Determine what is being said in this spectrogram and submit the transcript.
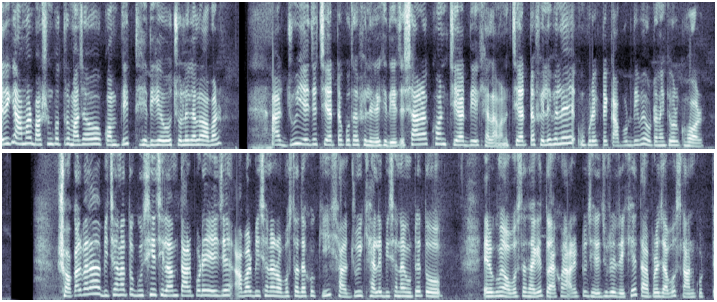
এদিকে আমার বাসনপত্র মাজাও কমপ্লিট এদিকে ও চলে গেল আবার। আর জুই এই যে চেয়ারটা কোথায় ফেলে রেখে দিয়েছে? সারাক্ষণ চেয়ার দিয়ে খেলা মানে চেয়ারটা ফেলে ফেলে উপরে একটা কাপড় দিবে ওটা নাকি ওর ঘর। সকালবেলা বিছানা তো গুছিয়েছিলাম তারপরে এই যে আবার বিছানার অবস্থা দেখো কি জুই খেলে বিছানায় উঠে তো এরকমই অবস্থা থাকে। তো এখন আরেকটু ঝেড়ে ঝুড়ে রেখে তারপরে যাব স্নান করতে।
